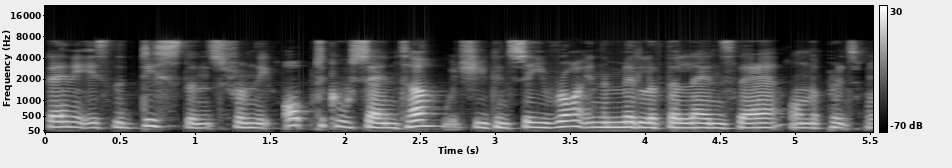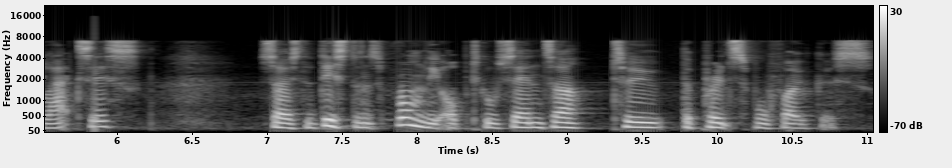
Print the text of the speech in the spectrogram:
then it is the distance from the optical center, which you can see right in the middle of the lens there on the principal axis, so it's the distance from the optical centre to the principal focus.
